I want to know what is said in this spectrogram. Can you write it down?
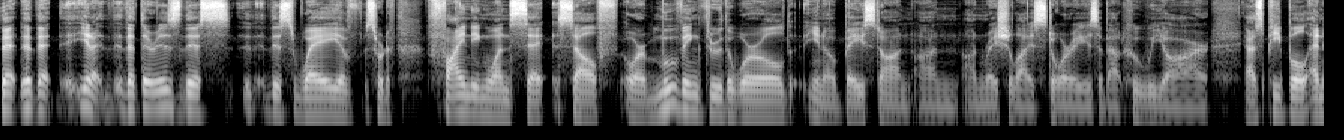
that that that, you know that there is this this way of sort of finding oneself or moving through the world, you know, based on on on racialized stories about who we are as people, and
